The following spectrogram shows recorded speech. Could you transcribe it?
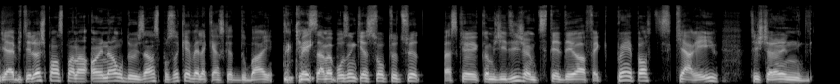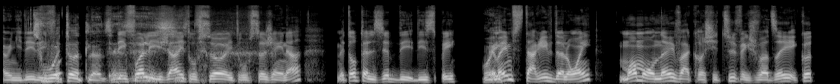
Il a habité là, je pense, pendant un an ou deux ans. C'est pour ça qu'il avait la casquette Dubaï. OK. Mais ça m'a posé une question tout de suite. Parce que, comme j'ai dit, j'ai un petit TDA. Fait que peu importe ce qui arrive, tu sais, je te donne une, une idée. Tu des vois fois, tout, là. des fois, les gens, ils trouvent ça, ils trouvent ça gênant. Mettons, tu as le zip des, des IP. Oui. Mais même si tu arrives de loin, moi, mon œil va accrocher dessus. Fait que je vais dire, écoute,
